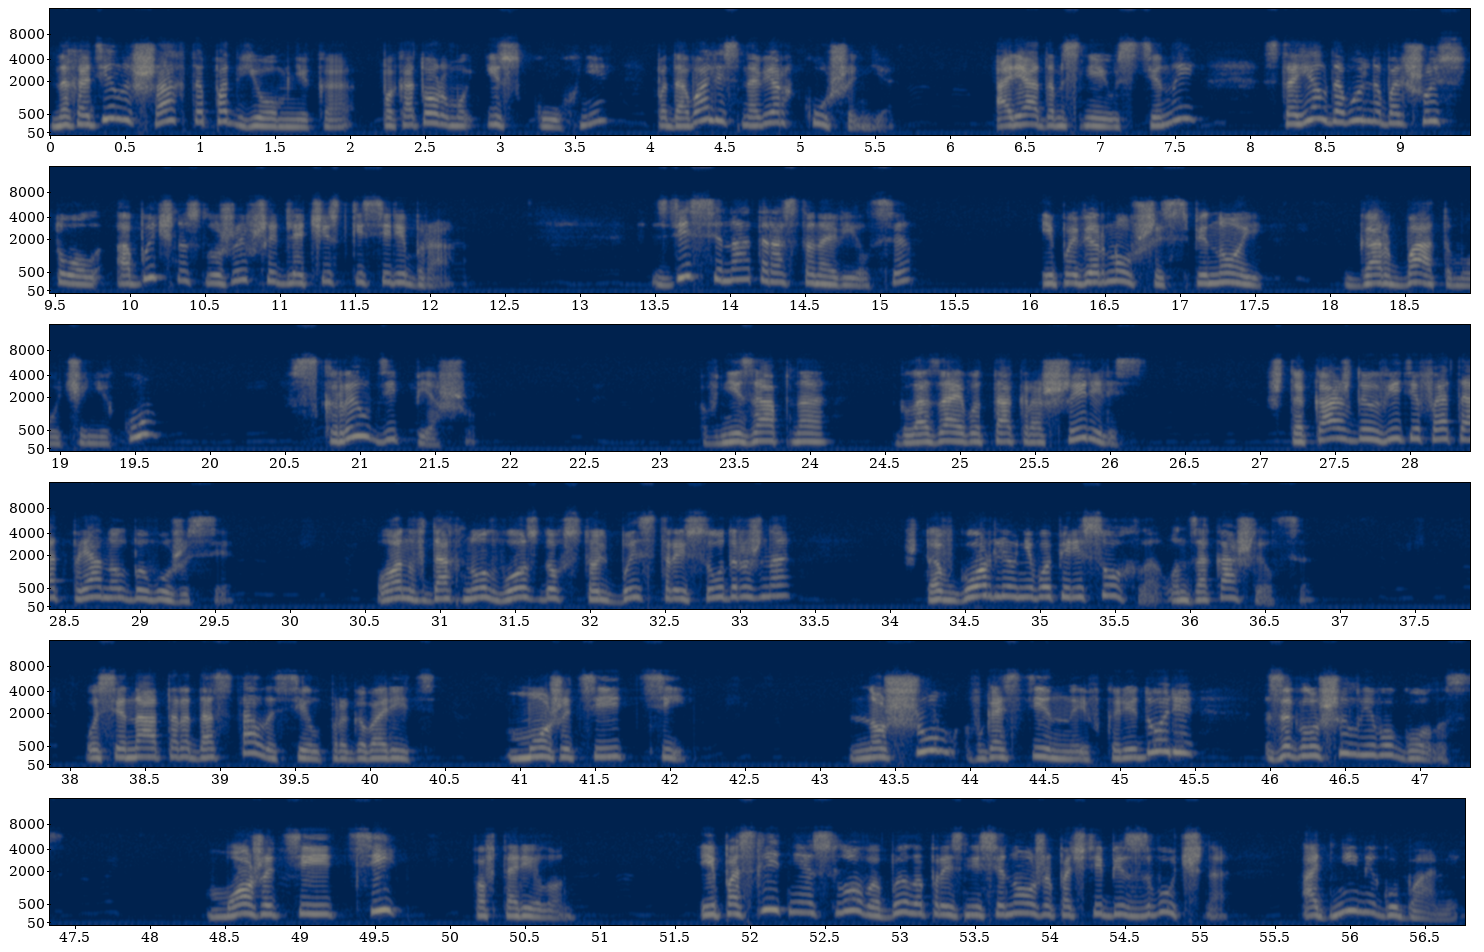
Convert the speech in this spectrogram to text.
находилась шахта подъемника, по которому из кухни подавались наверх кушанья, а рядом с ней у стены стоял довольно большой стол, обычно служивший для чистки серебра. Здесь сенатор остановился и, повернувшись спиной горбатому ученику, вскрыл депешу. Внезапно глаза его так расширились, что каждый, увидев это, отпрянул бы в ужасе. Он вдохнул воздух столь быстро и судорожно, что в горле у него пересохло, он закашлялся. У сенатора достало сил проговорить «можете идти». Но шум в гостиной и в коридоре заглушил его голос. «Можете идти», — повторил он. И последнее слово было произнесено уже почти беззвучно, одними губами.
